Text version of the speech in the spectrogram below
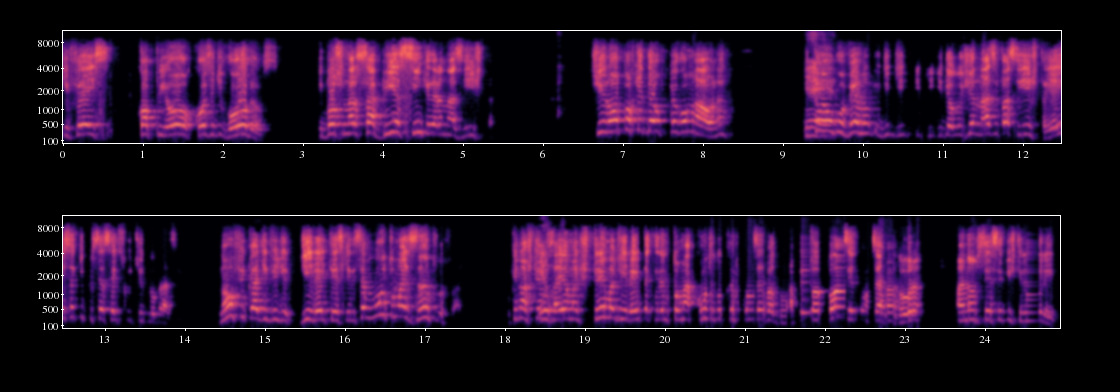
que fez, copiou coisa de Goebbels. E Bolsonaro sabia sim que ele era nazista. Tirou porque deu, pegou mal, né? Então é, é um governo de, de, de ideologia nazi-fascista. E é isso que precisa ser discutido no Brasil. Não ficar dividido direita e esquerda. Isso é muito mais amplo, Flávio. O que nós temos aí é uma extrema-direita querendo tomar conta do campo conservador. A pessoa pode ser conservadora, mas não precisa ser de extrema direita.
